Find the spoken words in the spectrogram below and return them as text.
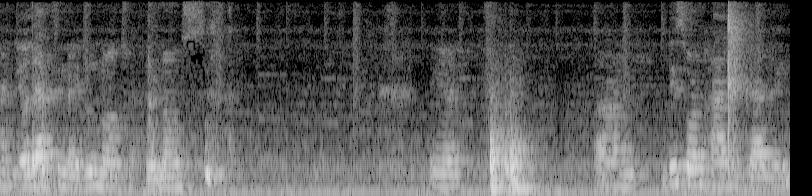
Thing I don't know how to pronounce. yeah. Um, this one has garlic.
